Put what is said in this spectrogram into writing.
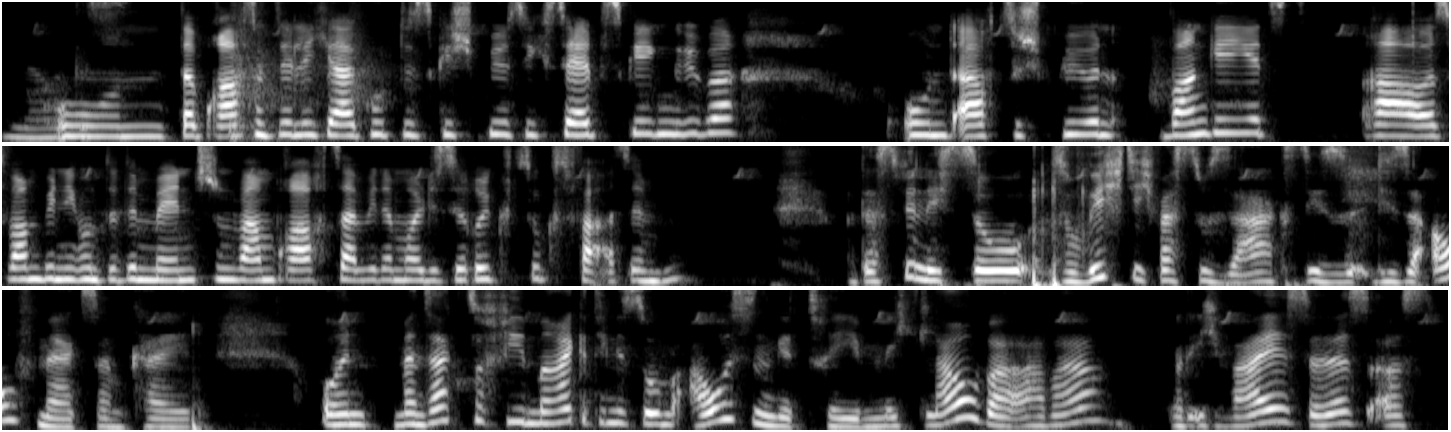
Ja, und da braucht es natürlich auch ein gutes Gespür sich selbst gegenüber und auch zu spüren, wann gehe ich jetzt raus, wann bin ich unter den Menschen, wann braucht es auch wieder mal diese Rückzugsphase. Mhm. Und das finde ich so, so wichtig, was du sagst, diese, diese Aufmerksamkeit. Und man sagt so viel, Marketing ist so im Außen getrieben. Ich glaube aber, und ich weiß es aus,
